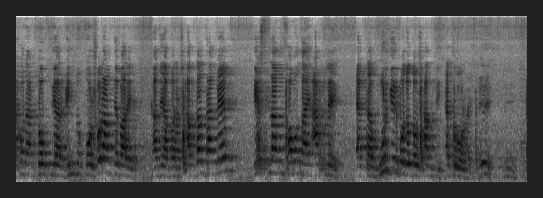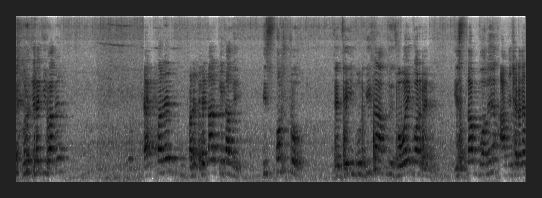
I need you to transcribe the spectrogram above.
এখন আর টোপ দেওয়ার ভিন্ন কৌশল আনতে পারে। কাজে আপনারা সাবধান থাকবেন। ইসলাম ক্ষমতায় আসলে একটা মুরগির পর্যন্ত শান্তি এত বড় হয়েছে এটা কীভাবে? একবারে মানে ফেকার কিতাবে স্পষ্ট যে যেই মুরগিটা আপনি জবাই করবেন ইসলাম বলে, আগে সেটাকে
